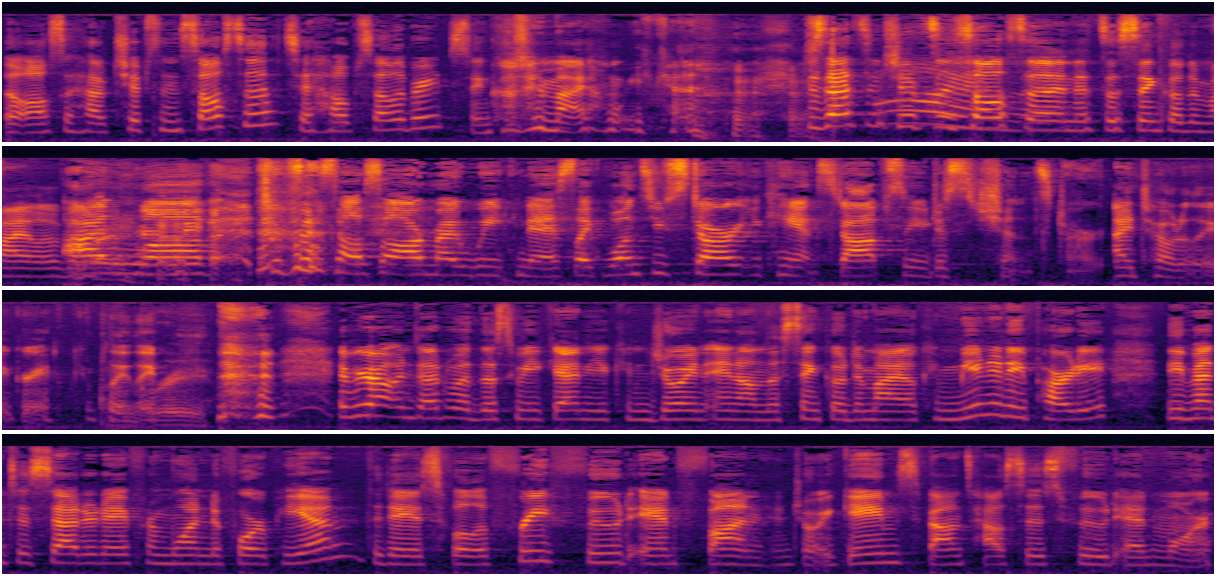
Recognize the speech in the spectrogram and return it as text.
They'll also have chips and salsa to help celebrate Cinco de Mayo weekend. Just add some chips and salsa, and it's a Cinco de Mayo event. I love chips and salsa are my weakness. Like once you start, you can't stop, so you just shouldn't start. I totally agree, completely. Agree. if you're out in Deadwood this weekend, you can join in on the Cinco de Mayo community party. The event is Saturday from 1 to 4 p.m. The day is full of free food and fun. Enjoy games, bounce houses, food, and more.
